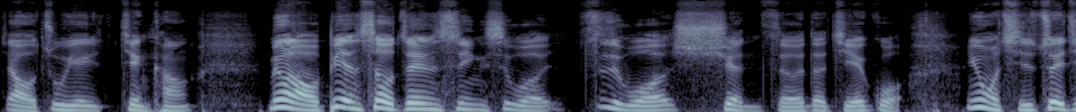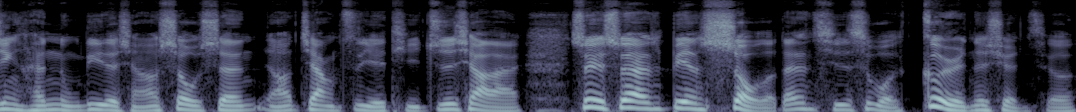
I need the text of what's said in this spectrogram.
叫我注意健康，没有啦，我变瘦这件事情是我自我选择的结果，因为我其实最近很努力的想要瘦身，然后降自己的体脂下来，所以虽然是变瘦了，但是其实是我个人的选择。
